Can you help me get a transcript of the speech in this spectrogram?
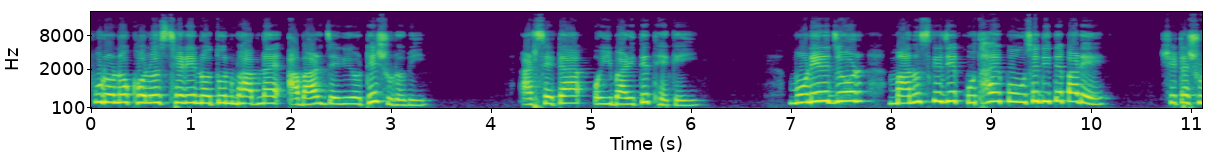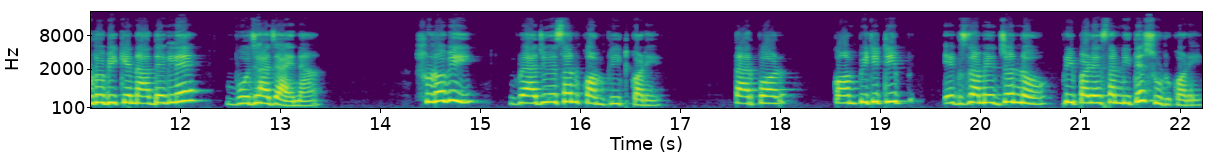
পুরনো খোলস ছেড়ে নতুন ভাবনায় আবার জেগে ওঠে সুরভি। আর সেটা ওই বাড়িতে থেকেই। মনের জোর মানুষকে যে কোথায় পৌঁছে দিতে পারে সেটা সুরভিকে না দেখলে বোঝা যায় না। সুরভি গ্র্যাজুয়েশন কমপ্লিট করে। তারপর কম্পিটিটিভ এক্সামের জন্য প্রিপারেশান নিতে শুরু করে।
